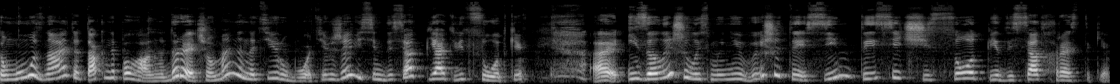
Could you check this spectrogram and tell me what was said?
Тому, знаєте, так непогано. До речі, у мене на цій роботі вже 85%. Е, І залишилось мені вишити 7650 хрестиків.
